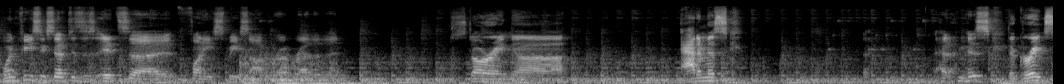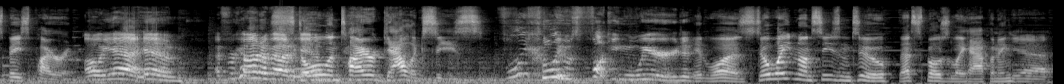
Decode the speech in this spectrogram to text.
One Piece except it's it's a funny space opera rather than Starring, uh... Atomsk, Atomsk. the great space pirate. Oh yeah, him! I forgot about Stole him! Stole entire galaxies. Fooly Cooly was fucking weird! It was. Still waiting on season two. That's supposedly happening. Yeah.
